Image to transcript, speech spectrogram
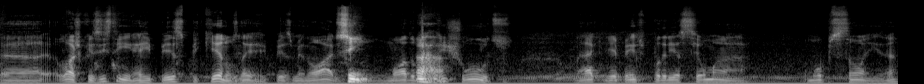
Uh, lógico, existem RPs pequenos, né? RPs menores, Sim. modo mais uhum. enxutos, né? Que de repente poderia ser uma, uma opção aí, né?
